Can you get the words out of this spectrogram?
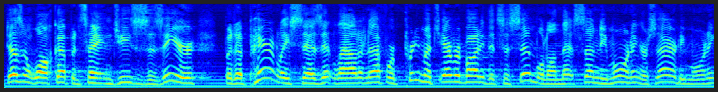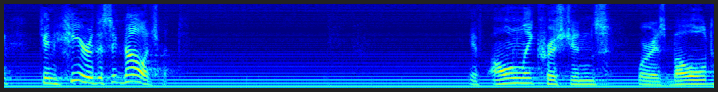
doesn't walk up and say it in Jesus' ear, but apparently says it loud enough where pretty much everybody that's assembled on that Sunday morning or Saturday morning can hear this acknowledgement. If only Christians were as bold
